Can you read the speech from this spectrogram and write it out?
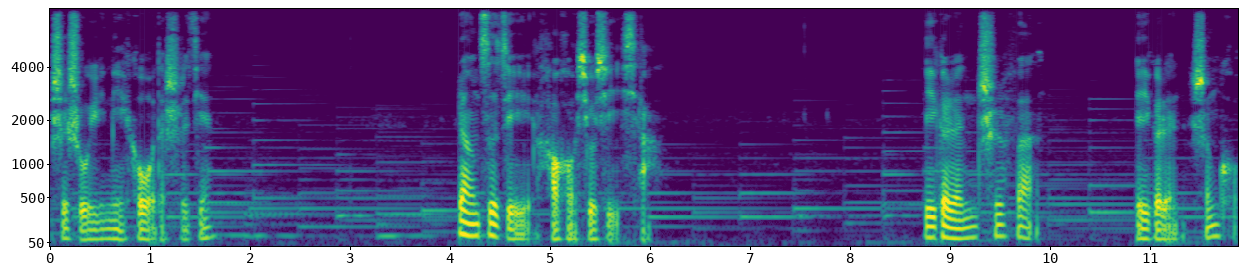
是属于你和我的时间。让自己好好休息一下。一个人吃饭，一个人生活，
